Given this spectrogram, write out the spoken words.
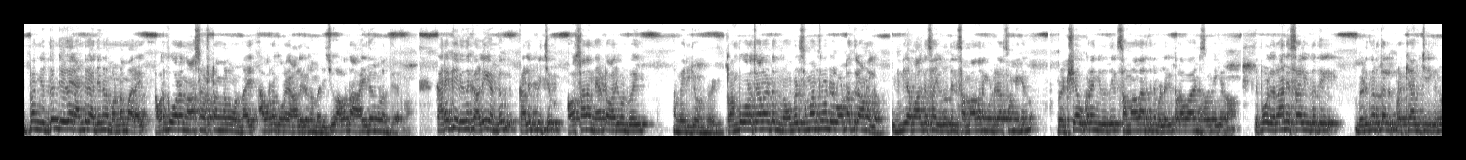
ഇപ്പം യുദ്ധം ചെയ്ത രണ്ട് രാജ്യങ്ങളും മണ്ണന്മാരായി അവർക്ക് കുറേ നാശനഷ്ടങ്ങളും ഉണ്ടായി. അവരുടെ കുറേ ആളുകളും മരിച്ചു. അവരുടെ ആയുധങ്ങളും തീർന്നു. കരക്കിരുന്ന് കളി കണ്ടും കളിപ്പിച്ചും അവസാനം നേട്ടം ആര് കൊണ്ടുപോയി? അമേരിക്ക കൊണ്ടുപോയി. ട്രംപ് കുറച്ചാളായിട്ട് നോബൽ സമ്മാനത്തിന് വേണ്ടി ഓട്ടത്തിലാണല്ലോ ഇന്ത്യ പാകിസ്ഥാൻ യുദ്ധത്തിൽ സമാധാനം കൊണ്ടുവരാൻ ശ്രമിക്കുന്നു. റഷ്യ ഉക്രൈൻ യുദ്ധത്തിൽ സമാധാനത്തിന് വെളിപ്പറവാൻ ശ്രമിക്കുന്നു. ഇപ്പോൾ ഇറാൻ ഇസ്രായേൽ യുദ്ധത്തിൽ വെടിനിർത്തൽ പ്രഖ്യാപിച്ചിരിക്കുന്നു.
